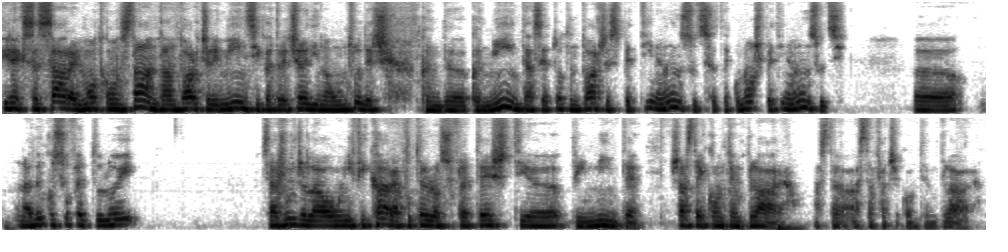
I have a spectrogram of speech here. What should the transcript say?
prin excesare în mod constant a întoarcerii minții către cele dinăuntru, deci când, când mintea se tot întoarce spre tine însuți, să te cunoști pe tine însuți, uh, în adâncul sufletului se ajunge la o unificare a puterilor sufletești uh, prin minte și asta e contemplarea. Asta, asta face contemplarea.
